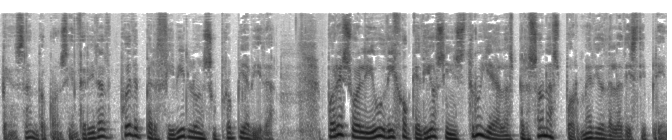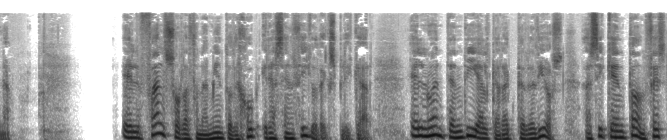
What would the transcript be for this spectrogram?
pensando con sinceridad, puede percibirlo en su propia vida. Por eso Eliú dijo que Dios instruye a las personas por medio de la disciplina. El falso razonamiento de Job era sencillo de explicar. Él no entendía el carácter de Dios, así que entonces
